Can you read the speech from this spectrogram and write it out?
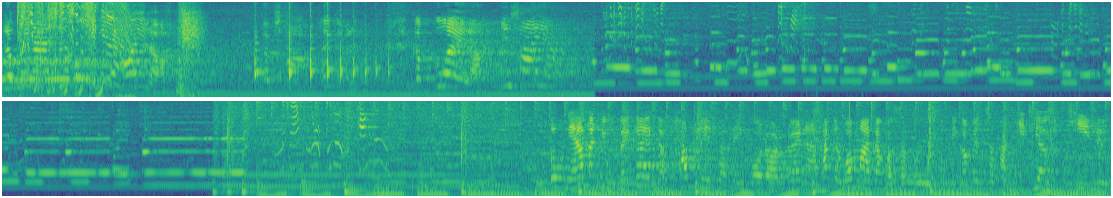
เราไม่น่าเชื่อเขาคิดอะไรอ้อยเหรอ กับช้างเอ้ยกับอะไรกับกล้วยเหรอ ไม่ใช่อะตรงเนี้ยมันอยู่ใกล้ๆกับถ้ำเลสเตโกดอนด้วยนะ ถ้าเกิดว่ามาจังหวัดสตูลตรงนี้ก็เป็นสถานที่เที่ยวอีกที่หนึ่ง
